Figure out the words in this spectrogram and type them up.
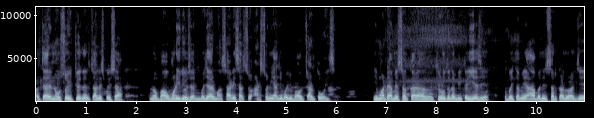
અત્યારે નવસો ઇઠ્યોતેર ચાલીસ પૈસાનો ભાવ મળી રહ્યો છે અને બજારમાં સાડી સાતસો આઠસોની આજુબાજુ ભાવ ચાલતો હોય છે. એ માટે અમે સરકાર ખેડૂતોને બી કહીએ છીએ કે ભાઈ તમે આ બધી સરકાર દ્વારા જે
